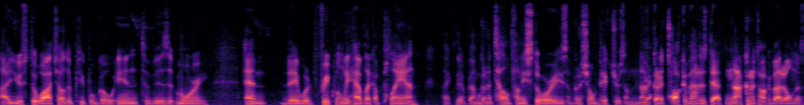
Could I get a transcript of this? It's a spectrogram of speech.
I used to watch other people go in to visit Morrie and they would frequently have like a plan. Like, I'm going to tell him funny stories. I'm going to show him pictures. I'm not yeah. going to talk about his death. I'm not going to talk about illness.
